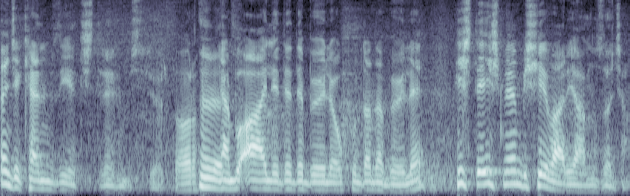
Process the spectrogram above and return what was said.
önce kendimizi yetiştirelim istiyorum. Doğru. Evet. Yani bu ailede de böyle, okulda da böyle. Hiç değişmeyen bir şey var yalnız hocam.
